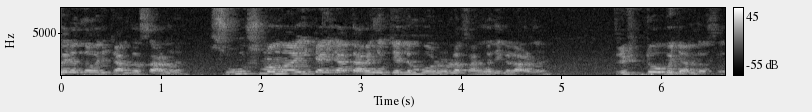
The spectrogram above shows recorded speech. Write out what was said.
വരുന്ന ഒരു ഛന്തസ്സാണ് സൂക്ഷ്മമായിട്ട് അതിന്റെ അകത്ത് ഇറങ്ങി ചെല്ലുമ്പോഴുള്ള സംഗതികളാണ് തൃഷ്ടൂപ് ഛന്തസ്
